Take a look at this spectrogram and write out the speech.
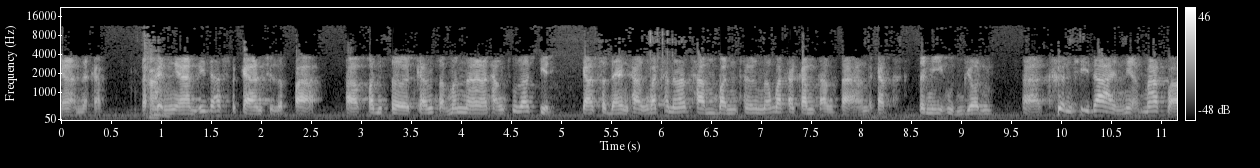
งานนะครับจะเป็นงานที่ทัศการศิลปะคอนเสิร์ตการสัมมนาทางธุรกิจ การแสดงทางวัฒนธรรมบันเทิงนวัตกรรมต่างๆนะครับ จะมีหุ่นยนต์เคลื่อนที่ได้เนี่ยมากกว่า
